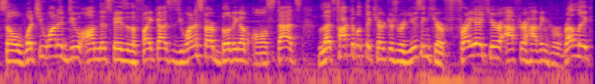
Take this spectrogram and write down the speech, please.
So what you want to do on this phase of the fight, guys, is you want to start building up all stats. Let's talk about the characters we're using here. Freya here, after having her relic,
